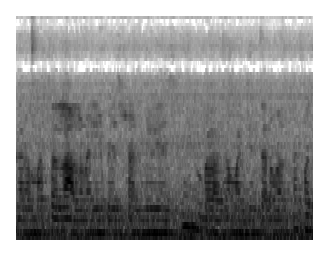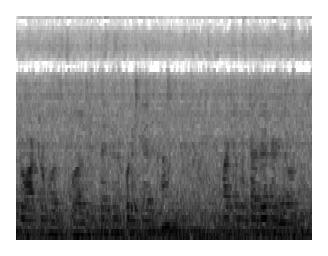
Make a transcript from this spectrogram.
గరం మసాలా అల్లం వెల్లుల్లి పేస్ట్ అన్నీ వేసి బాగా మగ్గిన తర్వాత కొంచెం వాటర్ పోసుకోవాలి. దగ్గర పొడికాక మటన్ కర్రీ రెడీ అవుతుంది.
